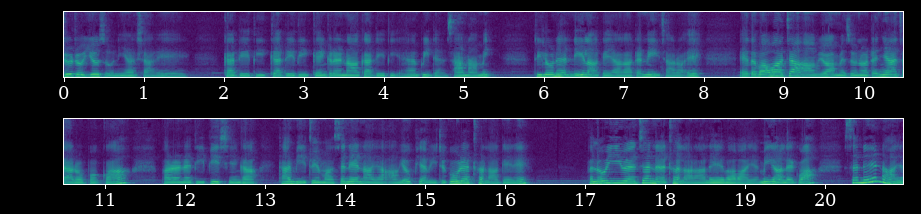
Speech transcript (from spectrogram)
တွတ်တို့ရွတ်ဆိုနေရရှာတယ်ကတ်တေတိကတ်တေတိဂိင်္ဂရဏာကတ်တေတိအဟံပိတံဇာနာမိဒီလိုနဲ့နေလာခဲ့ရတာတနေ့ကြတော့အဲ အဲတဘာဝကြအောင်ပြောရမယ်ဆိုတော့တညကြတော့ပေါ့ကွာဗာရဏသီပြည်ရှင်ကဓာတ်မြေတွင်မှာစနေနာရအောင်ရုပ်ဖြတ်ပြီးတကိုးတဲ့ထွက်လာခဲ့တယ်ဘလို့ရည်ရွယ်ချက်နဲ့ထွက်လာတာလဲပါပါရဲ့မိကလည်းကွာစနေနာရ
